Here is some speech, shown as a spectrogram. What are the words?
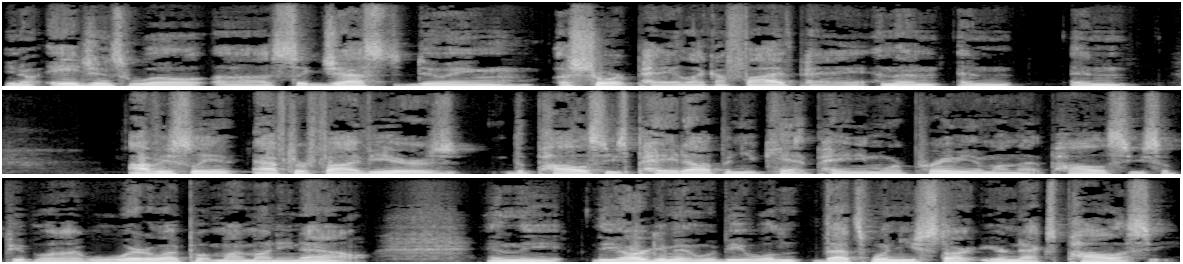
you know, agents will uh, suggest doing a short pay, like a five pay, and then, and, and obviously after five years, the policy's paid up and you can't pay any more premium on that policy. So people are like, well, where do I put my money now? And the, the argument would be, well, that's when you start your next policy.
